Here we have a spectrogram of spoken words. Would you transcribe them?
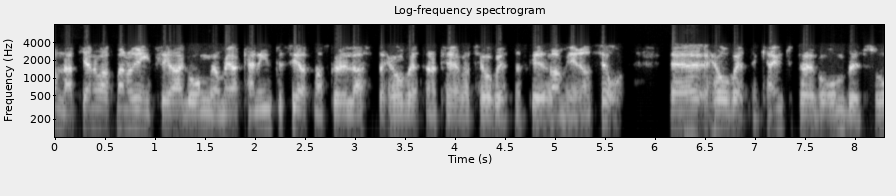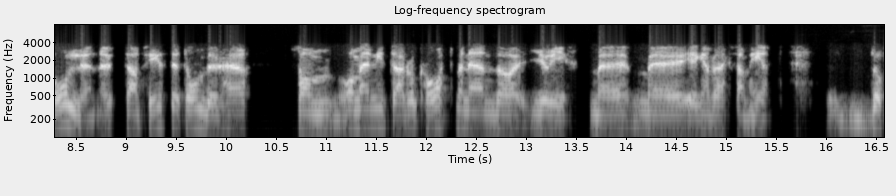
anat genom att man har ringt flera gånger men jag kan inte se att man skulle lasta hovrätten och kräva att hovrätten ska göra mer än så. Eh, hovrätten kan ju inte ta över ombudsrollen utan finns det ett ombud här som, om än inte advokat, men ändå jurist med, med egen verksamhet. Då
